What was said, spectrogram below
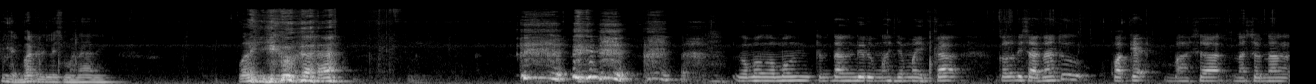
Iya. hebat Ari Lesmana nih boleh ngomong-ngomong tentang di rumah Jamaika kalau di sana tuh pakai bahasa nasional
